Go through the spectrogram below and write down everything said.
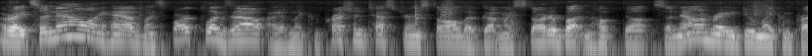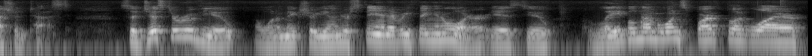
All right, so now I have my spark plugs out, I have my compression tester installed, I've got my starter button hooked up, so now I'm ready to do my compression test. So just to review, I want to make sure you understand everything in order, is to label number one spark plug wire,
